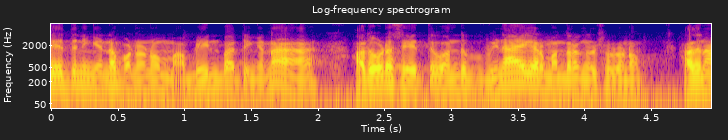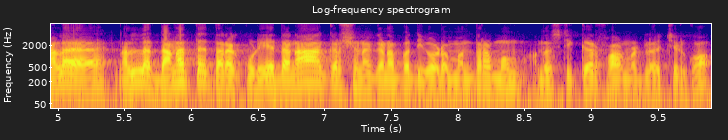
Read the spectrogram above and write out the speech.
சேர்த்து நீங்கள் என்ன பண்ணணும் அப்படின்னு பார்த்தீங்கன்னா அதோட சேர்த்து வந்து விநாயகர் மந்திரங்கள் சொல்லணும். அதனால் நல்ல தனத்தை தரக்கூடிய தனாகர்ஷண கணபதியோட மந்திரமும் அந்த ஸ்டிக்கர் ஃபார்மேட்டில் வச்சுருக்கோம்.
